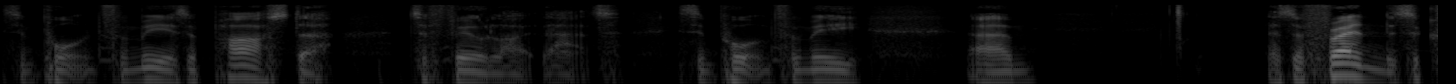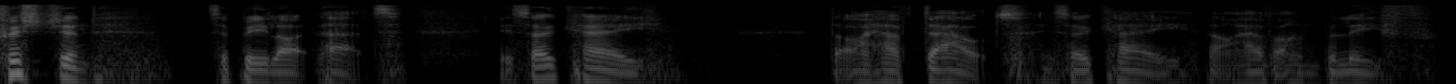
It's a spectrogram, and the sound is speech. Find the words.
It's important for me as a pastor to feel like that. It's important for me um, as a friend, as a Christian, to be like that. It's okay that I have doubt. It's okay that I have unbelief.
